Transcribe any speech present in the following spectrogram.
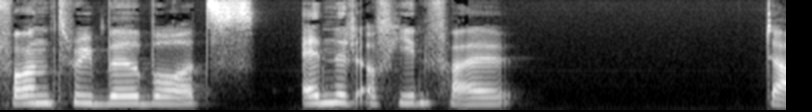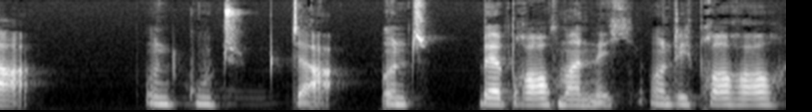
von Three Billboards endet auf jeden Fall da und gut da. Und mehr braucht man nicht. Und ich brauche auch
